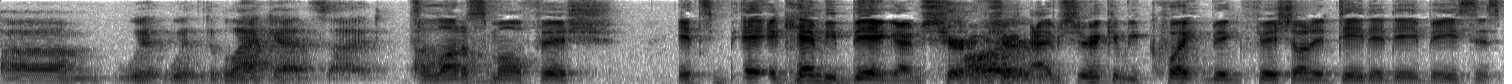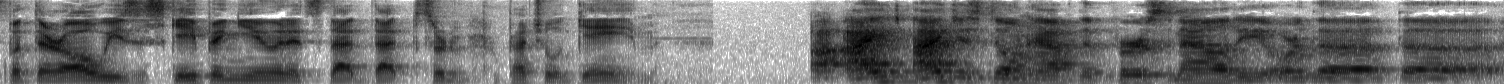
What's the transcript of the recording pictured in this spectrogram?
um, with with the black hat side. It's a lot of small fish. It's it can be big. I'm sure. I'm sure. I'm sure it can be quite big fish on a day to day basis, but they're always escaping you, and it's that that sort of perpetual game. I I just don't have the personality or the the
